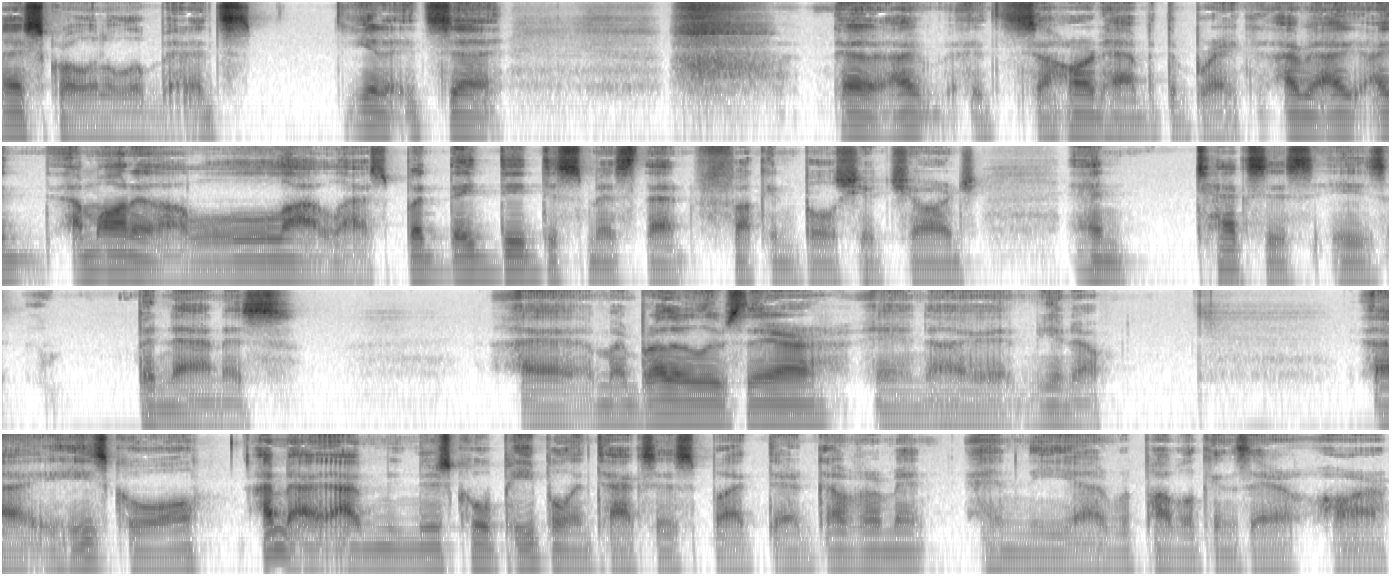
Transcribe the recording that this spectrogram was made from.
I scroll it a little bit. It's you know, it's a I, it's a hard habit to break. I, I, I, I'm on it a lot less, but they did dismiss that fucking bullshit charge, and Texas is bananas. Uh, my brother lives there, and I, you know, uh, he's cool. I mean, I, I, mean, there's cool people in Texas, but their government and the uh, Republicans there are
